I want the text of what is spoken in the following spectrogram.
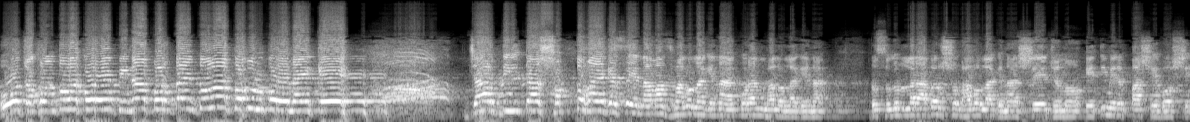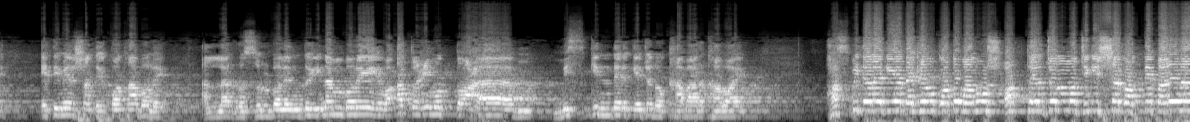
ও যখন দোয়া করে, বিনা পর্দায় দোয়া কবুল করে নেয় কে? যার দিলটা শক্ত হয়ে গেছে, নামাজ ভালো লাগে না, কোরআন ভালো লাগে না। রসুল্লাহর আদর্শ ভালো লাগে না, সে যেন এতিমের পাশে বসে, এতিমের সাথে কথা বলে। আল্লাহর রসুল বলেন, দুই নম্বরে মিসকিনদেরকে যেন খাবার খাওয়ায়। হসপিটালে গিয়ে দেখেন, কত মানুষ অর্থের জন্য চিকিৎসা করতে পারে না।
